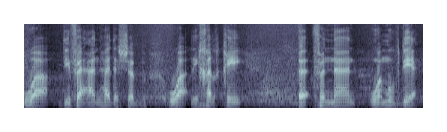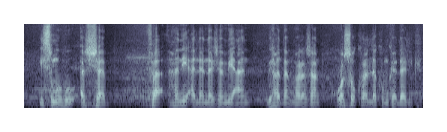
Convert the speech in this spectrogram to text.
ودفاع عن هذا الشاب ولخلق آه، فنان ومبدع اسمه الشاب. فهنيئا لنا جميعا بهذا المهرجان وشكرا لكم كذلك.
